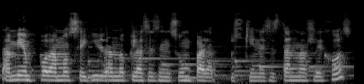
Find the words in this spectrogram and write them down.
también podamos seguir dando clases en Zoom para pues, quienes están más lejos.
